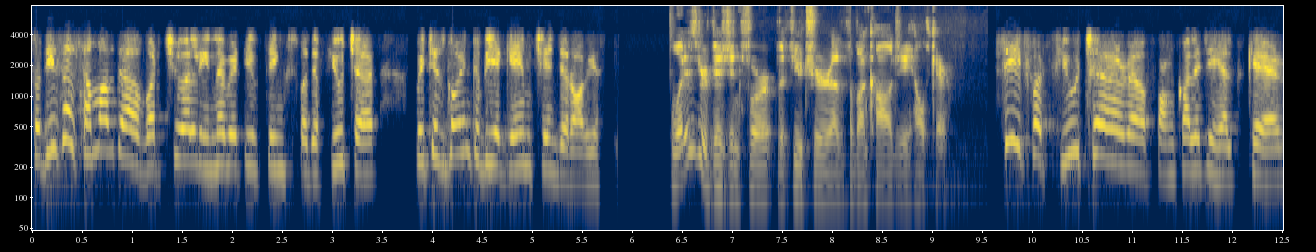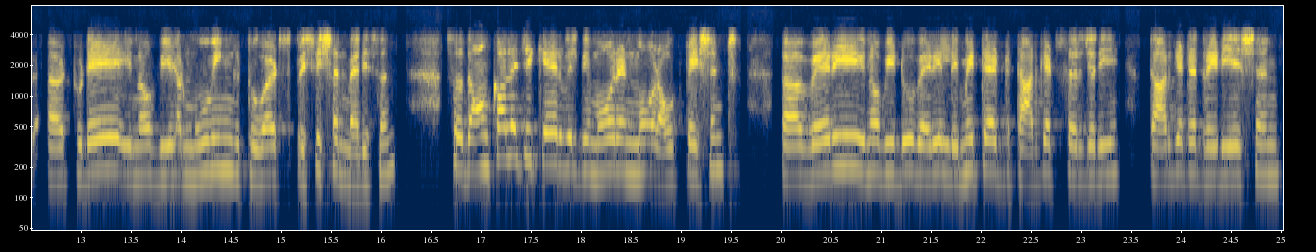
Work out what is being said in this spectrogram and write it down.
So these are some of the virtual innovative things for the future, which is going to be a game changer, obviously. What is your vision for the future of, oncology healthcare? See, for future of oncology healthcare, uh, today, you know, we are moving towards precision medicine. So the oncology care will be more and more outpatient. Uh, very, you know, we do very limited target surgery, targeted radiation,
